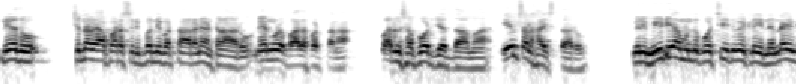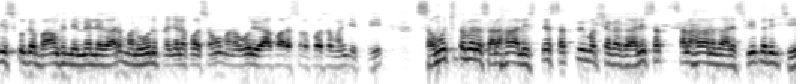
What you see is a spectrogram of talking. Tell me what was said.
లేదు చిన్న వ్యాపారస్తులు ఇబ్బంది పడుతున్నారని అంటున్నారు. నేను కూడా బాధపడతానా వారిని సపోర్ట్ చేద్దామా? ఏం సలహా ఇస్తారు? మీరు మీడియా ముందుకు వచ్చి ఇది ఇట్లా ఈ నిర్ణయం తీసుకుంటే బాగుంటుంది ఎమ్మెల్యే గారు మన ఊరి ప్రజల కోసము మన ఊరి వ్యాపారస్తుల కోసం అని చెప్పి సముచితమైన సలహాలు ఇస్తే సత్విమర్శగా కానీ సత్ సలహాను కానీ స్వీకరించి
